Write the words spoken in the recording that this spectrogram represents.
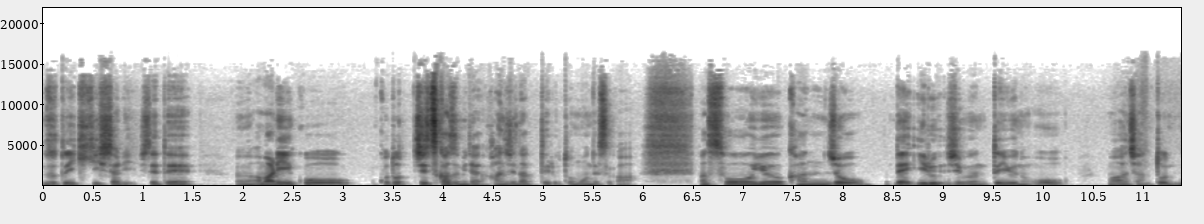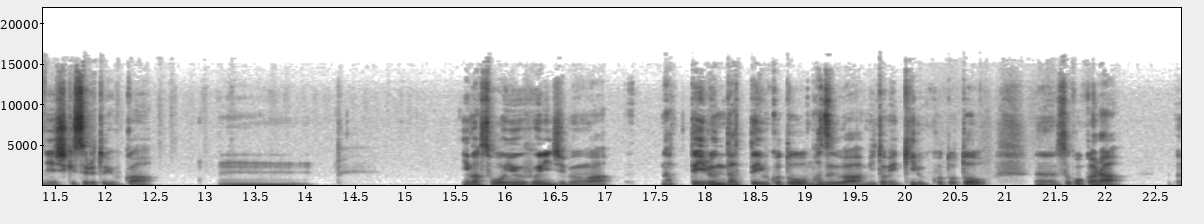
うずっと行き来したりしてて、うん、あまりこうこうどっちつかずみたいな感じになってると思うんですが、まあ、そういう感情でいる自分っていうのを、まあ、ちゃんと認識するというかうん今そういうふうに自分はなっているんだっていうことをまずは認めきることと、うん、そこから、う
